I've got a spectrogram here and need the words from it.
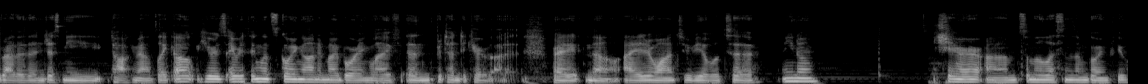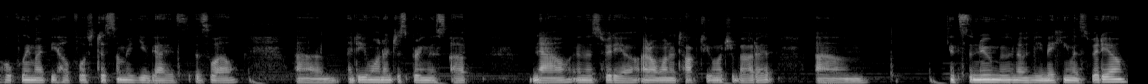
rather than just me talking about like, oh, here's everything that's going on in my boring life and pretend to care about it, right? No, I want to be able to, you know, share um, some of the lessons I'm going through. Hopefully might be helpful to some of you guys as well. Um, I do want to just bring this up now in this video. I don't want to talk too much about it. Um, it's the new moon of me making this video.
